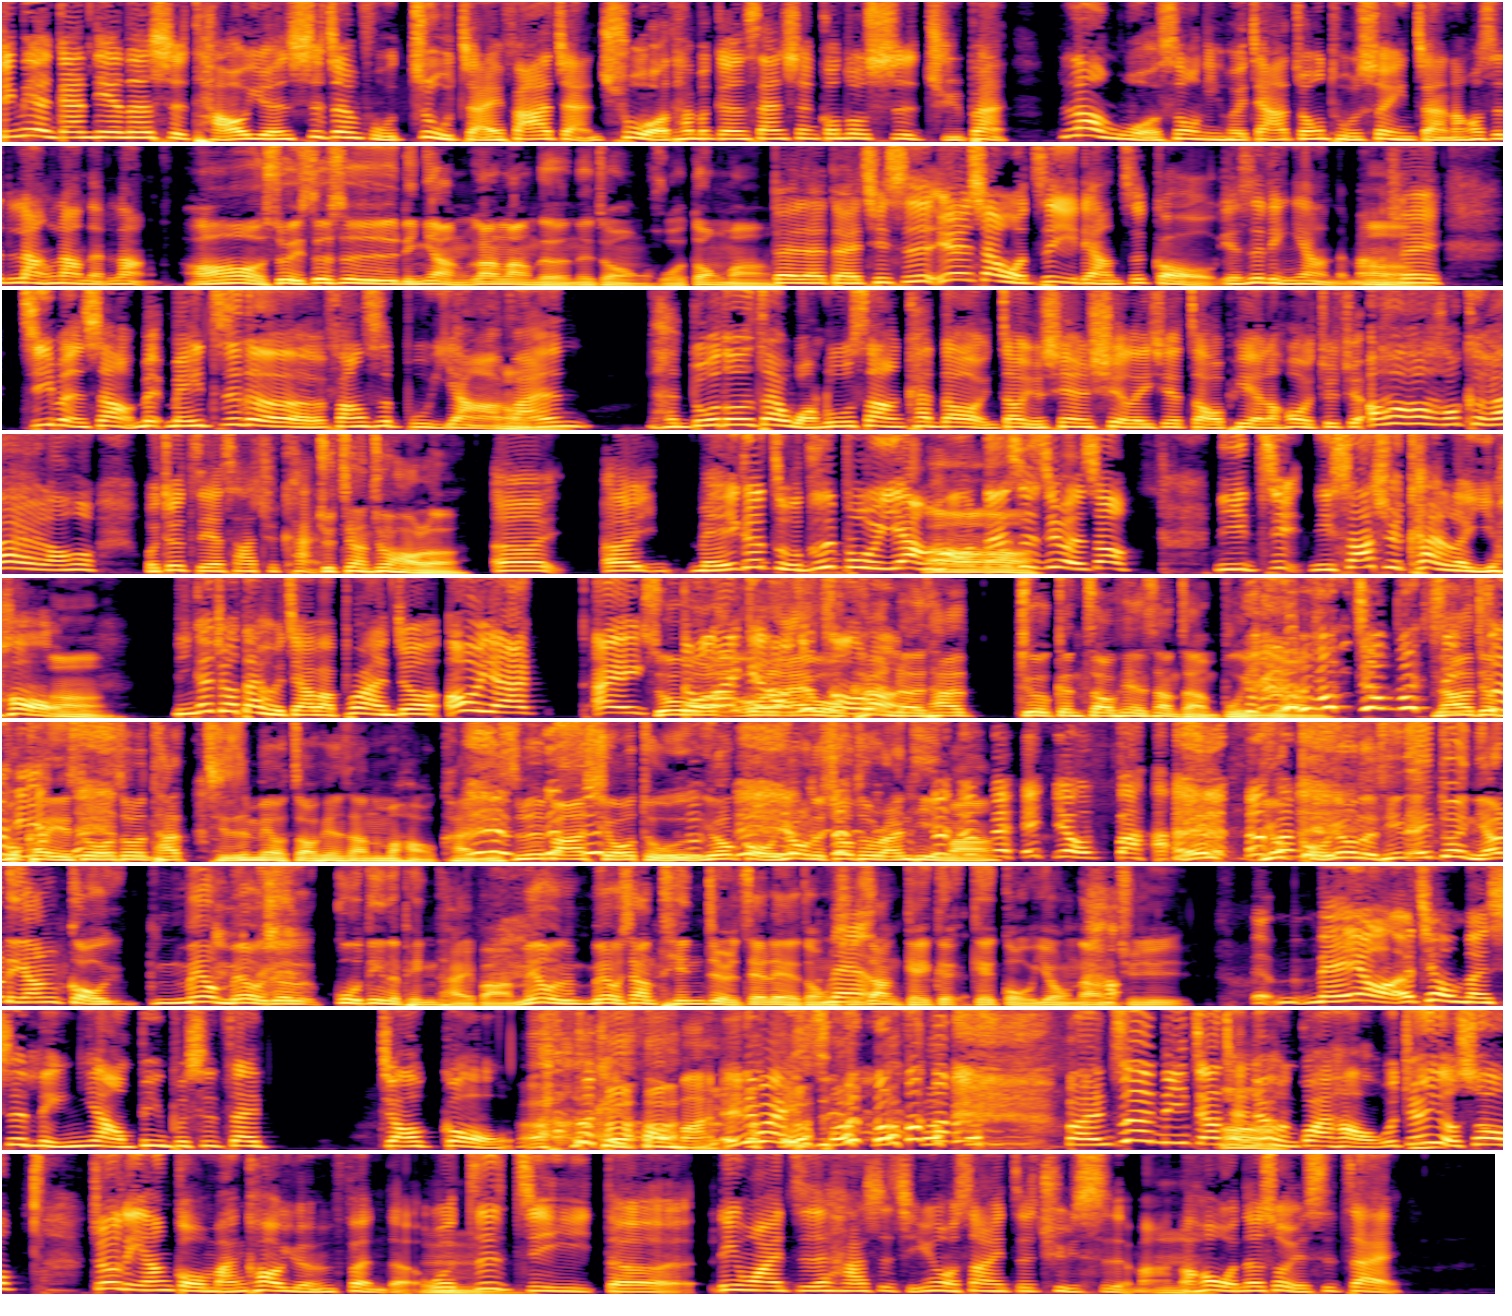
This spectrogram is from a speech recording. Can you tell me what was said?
今天的干爹呢是桃园市政府住宅发展处哦，他们跟三生工作室举办“让我送你回家”中途摄影展，然后是浪浪的浪。哦，所以这是领养浪浪的那种活动吗？对对对，其实因为像我自己两只狗也是领养的嘛，嗯所以基本上每每一只的方式不一样啊，嗯反正。很多都是在网络上看到，你知道有些人 share 了一些照片，然后我就觉得啊好可爱，然后我就直接杀去看。就这样就好了。呃呃，每一个组织不一样哈，但是基本上你记你杀去看了以后，嗯，你应该就要带回家吧，不然就哦呀，哎，所以我都来给我看了，它就跟照片上长得不一样，然后就不可以以说说它其实没有照片上那么好看。你是不是帮它修图？有狗用的修图软体吗？没有吧？哎，有狗用的听，哎，对，你要领养狗，没有没有一个固定的平台吧？没有没有像 Tinder 这类的东西让给给给狗用，然后好去呃没有，而且我们是领养，并不是在交够，这可以放吗？Anyways，反正你讲起来就很怪哈。我觉得有时候就领养狗蛮靠缘分的。嗯我自己的另外一只哈士奇，因为我上一只去世嘛，嗯然后我那时候也是在。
